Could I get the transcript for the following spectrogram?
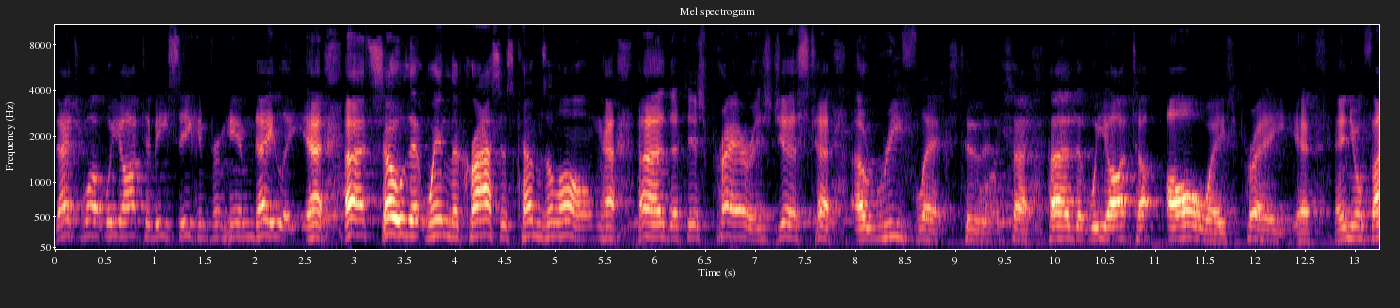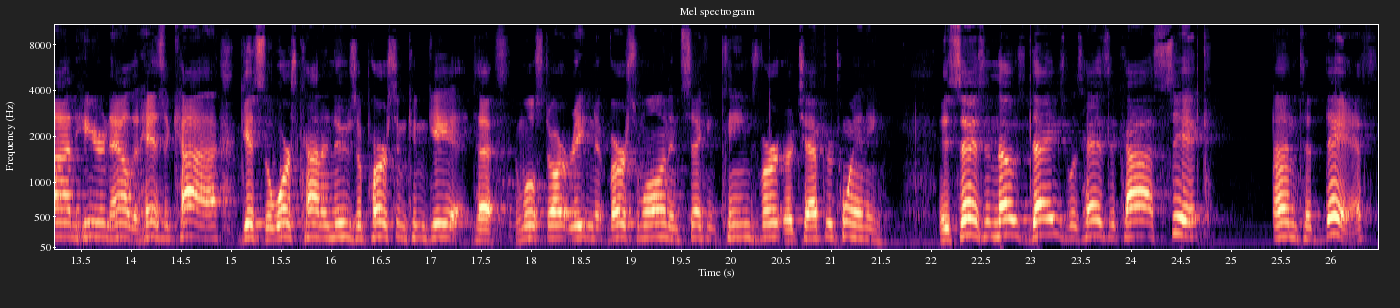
That's what we ought to be seeking from Him daily, uh, uh, so that when the crisis comes along, uh, uh that this prayer is just uh, a reflex to us. Uh, that we ought to always pray. and you'll find here now that Hezekiah gets the worst kind of news a person can get. and we'll start reading at verse one in 2 Kings ver- chapter twenty. It says, "In those days was Hezekiah sick unto death."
